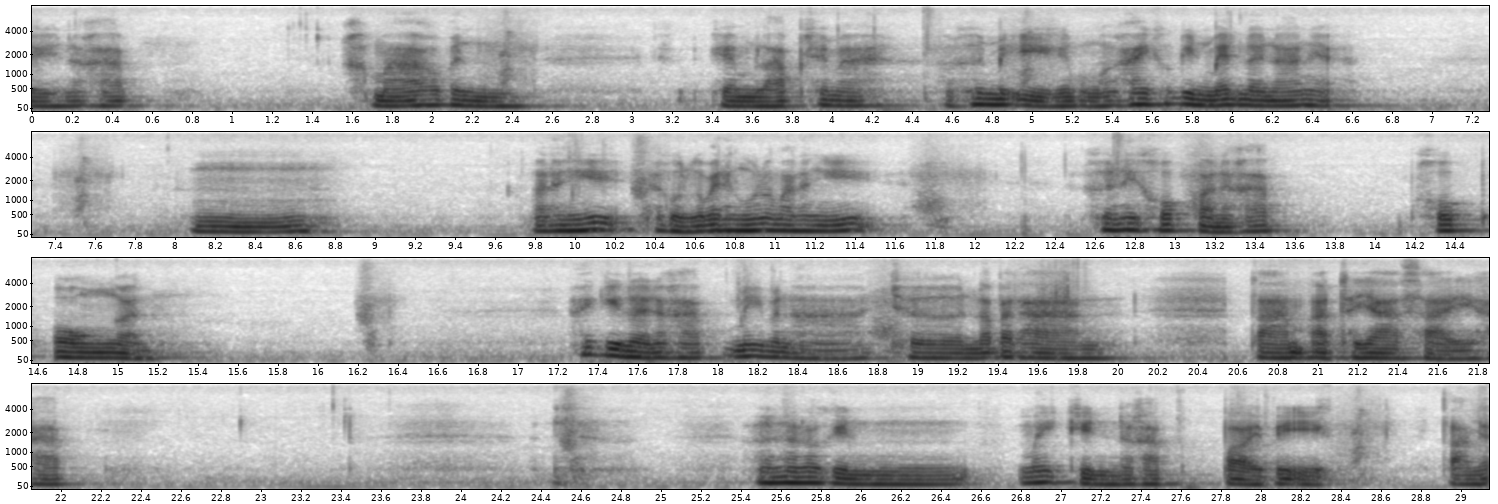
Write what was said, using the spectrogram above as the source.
ยนะครับขม้าเขาเป็นเกมลับใช่ไหม ขึ้นไปอีกผมให้เขากินเม็ดเลยนะ เนี่ย อืม มาทางนี้ถ้าคุณก็ไปทางนู้นล้วมาทางนี้ ขึ้นให้ครบก่อนนะครับ ครบองค์ก่อน ให้กินเลยนะครับ ไม่มีปัญหาเชิญรับประทาน ตามอัธยาศัยครับถ้าเรากินไม่กินนะครับ ปล่อยไปอีกตามย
